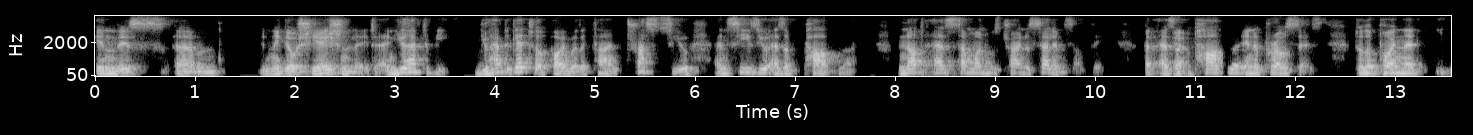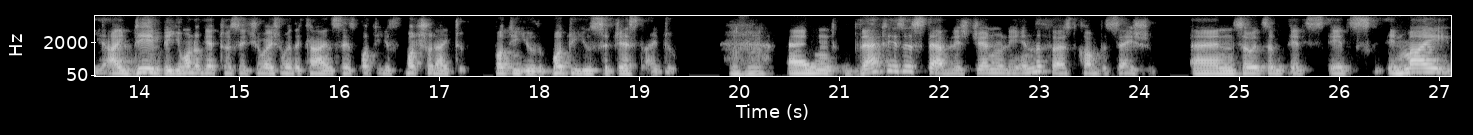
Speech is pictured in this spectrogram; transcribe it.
in this um, negotiation later and you have to be you have to get to a point where the client trusts you and sees you as a partner not as someone who's trying to sell him something but as Yeah. a partner in a process to the point that ideally you want to get to a situation where the client says, what do you, what should I do? What do you, what do you suggest I do? Mhm. and that is established generally in the first conversation and so it's a it's it's in my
